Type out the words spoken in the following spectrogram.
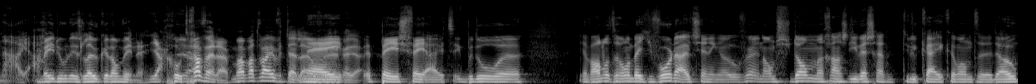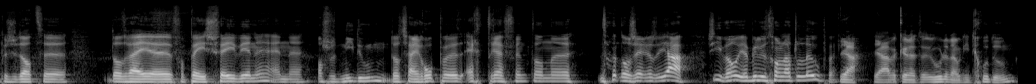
Nou ja. Meedoen is leuker dan winnen. Ja, goed, Ja. ga verder. Maar wat wil je vertellen Nee, over... eh, ja. PSV uit. Ik bedoel, ja, we hadden het er al een beetje voor de uitzending over. In Amsterdam eh, gaan ze die wedstrijd natuurlijk kijken, want eh, daar hopen ze dat, eh, dat wij van PSV winnen. En als we het niet doen, dat zijn Rob echt treffend, dan, dan zeggen ze, ja, zie je wel, je hebben jullie het gewoon laten lopen. ja. Ja, we kunnen het hoe dan ook niet goed doen.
